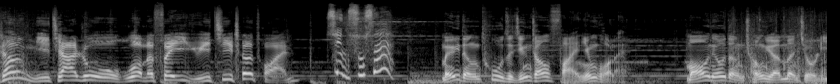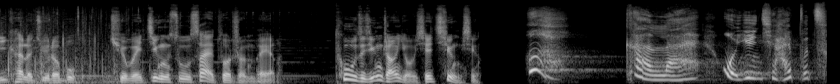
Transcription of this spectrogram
让你加入我们飞鱼机车团。竞速赛。没等兔子警长反应过来，牦牛等成员们就离开了俱乐部，去为竞速赛做准备了。兔子警长有些庆幸，哦看来我运气还不错，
